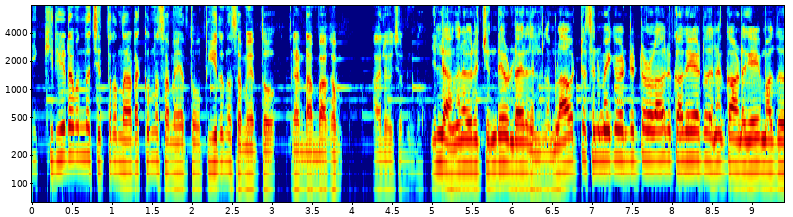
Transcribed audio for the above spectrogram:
ഈ കിരീടം എന്ന ചിത്രം നടക്കുന്ന സമയത്തോ തീരുന്ന സമയത്തോ രണ്ടാം ഭാഗം ആലോചിച്ചിട്ടുണ്ടോ? ഇല്ല അങ്ങനെ ഒരു ചിന്തയുണ്ടായിരുന്നില്ല. നമ്മൾ ആ ഒറ്റ സിനിമയ്ക്ക് വേണ്ടിയിട്ടുള്ള ഒരു കഥയായിട്ട് തന്നെ കാണുകയും അത്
